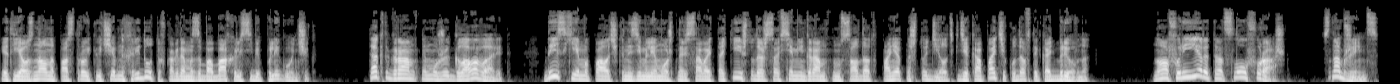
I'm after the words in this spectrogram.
Это я узнал на постройке учебных редутов, когда мы забабахали себе полигончик. Так-то грамотный мужик голова варит. Да и схема палочкой на земле может нарисовать такие, что даже совсем неграмотному солдату понятно, что делать, где копать и куда втыкать бревна. Ну а фурьер — это от слова «фураж». Снабженец.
